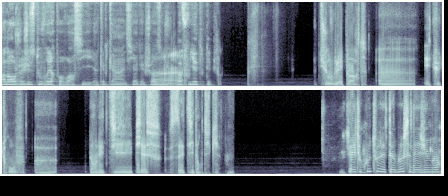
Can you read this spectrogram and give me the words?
Non, non, je vais juste ouvrir pour voir s'il y a quelqu'un, s'il y a quelque chose. Je vais Euh. pas fouiller toutes les Tu ouvres les portes euh, et tu trouves euh, dans les dix pièces, c'est identique. Et du coup, tous les tableaux, c'est des humains.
